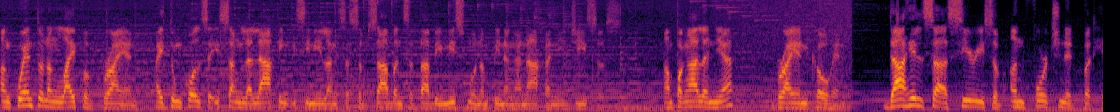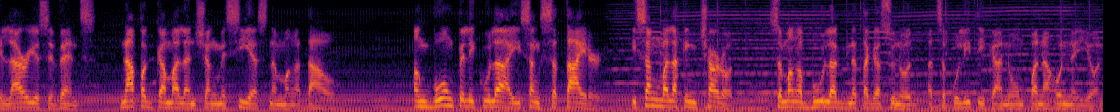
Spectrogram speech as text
Ang kwento ng Life of Brian ay tungkol sa isang lalaking isinilang sa sabsaban sa tabi mismo ng pinanganakan ni Jesus. Ang pangalan niya, Brian Cohen. Dahil sa a series of unfortunate but hilarious events, napagkamalan siyang mesiyas ng mga tao. Ang buong pelikula ay isang satire, isang malaking charot, sa mga bulag na tagasunod at sa politika noong panahon na iyon.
